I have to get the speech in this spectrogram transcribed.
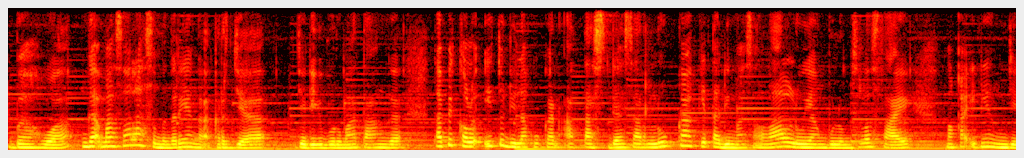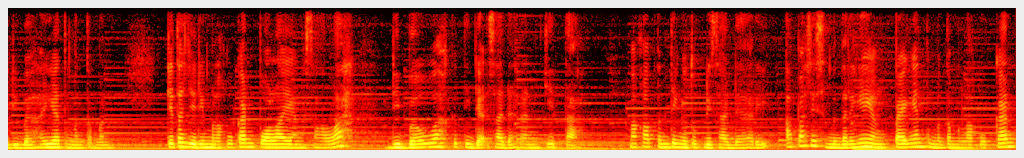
bahwa nggak masalah sebenarnya nggak kerja jadi ibu rumah tangga. Tapi kalau itu dilakukan atas dasar luka kita di masa lalu yang belum selesai, maka ini yang menjadi bahaya teman-teman. Kita jadi melakukan pola yang salah di bawah ketidaksadaran kita maka penting untuk disadari apa sih sebenarnya yang pengen teman-teman lakukan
